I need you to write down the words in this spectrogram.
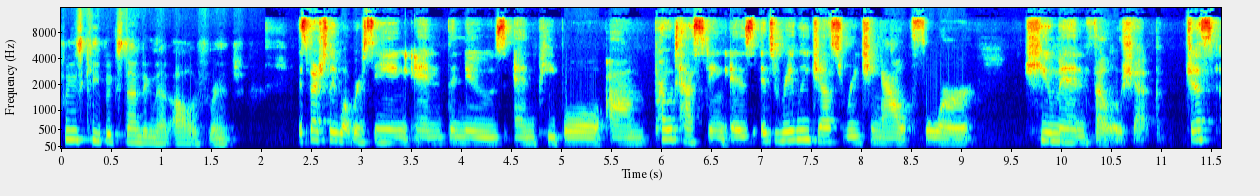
please keep extending that olive branch. Especially what we're seeing in the news and people um, protesting is it's really just reaching out for human fellowship, just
